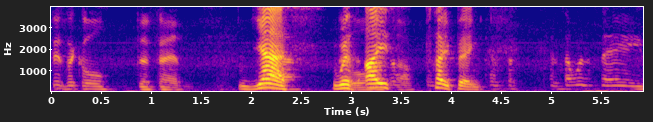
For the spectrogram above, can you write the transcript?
Physical defense. Yes, with ice that. typing. Can, can someone say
